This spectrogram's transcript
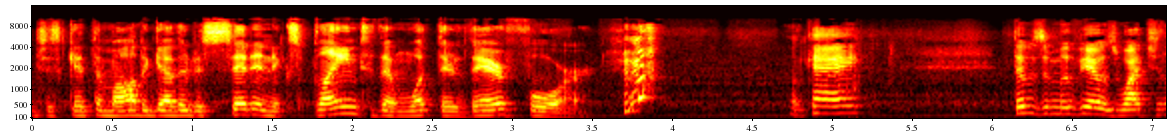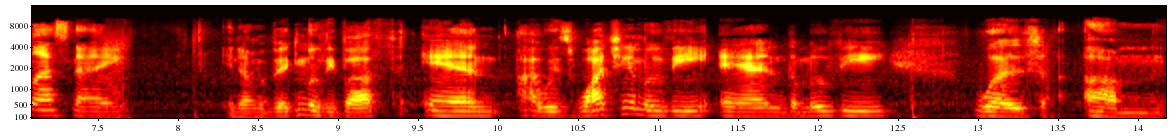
just get them all together to sit and explain to them what they're there for. okay? There was a movie I was watching last night. You know, I'm a big movie buff, and I was watching a movie, and the movie was um,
